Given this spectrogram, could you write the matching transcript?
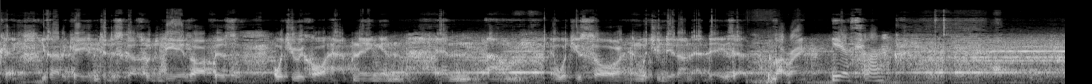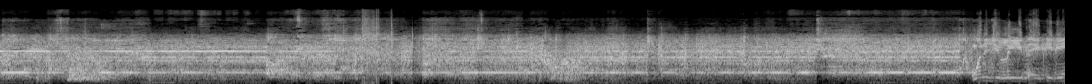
Okay. You've had occasion to discuss with the DA's office what you recall happening and and um, and what you saw and what you did on that day. Is that about right? Yes, sir. Did you leave APD?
